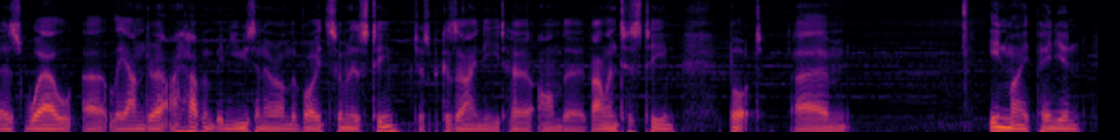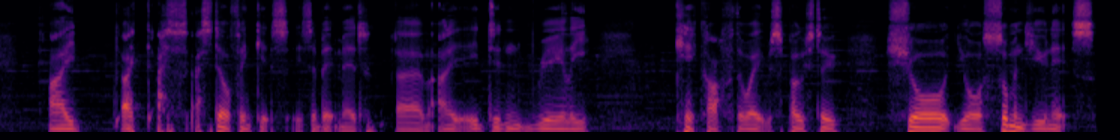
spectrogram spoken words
as well uh, Liandra. I haven't been using her on the Void Summoners team just because I need her on the Valentis team, but um, in my opinion, I, I, I still think it's it's a bit mid, um, it, it didn't really kick off the way it was supposed to. Sure, your summoned units,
